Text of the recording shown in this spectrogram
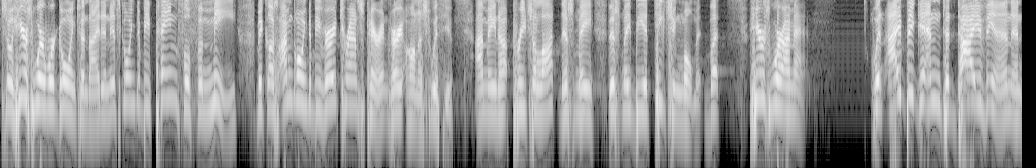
So here's where we're going tonight, and it's going to be painful for me because I'm going to be very transparent, very honest with you. I may not preach a lot. This may this may be a teaching moment, but here's where I'm at. When I begin to dive in and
